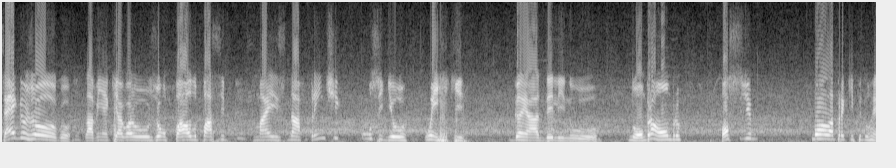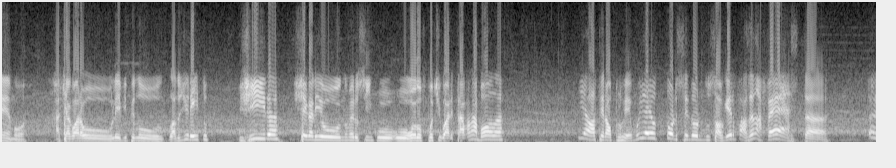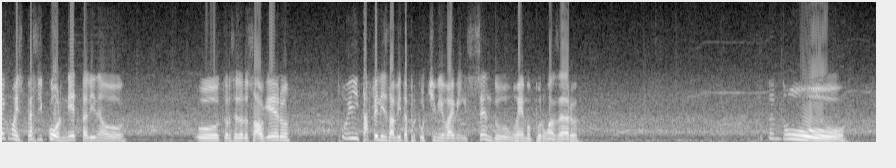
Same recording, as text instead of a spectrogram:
segue o jogo. Lá vem aqui agora o João Paulo, passe mais na frente, conseguiu o Henrique ganhar dele no, no ombro a ombro. Posse de bola para a equipe do Remo. Aqui agora o Levi pelo lado direito. Gira. Chega ali o número 5, o Rodolfo Potiguari trava na bola. E a lateral pro Remo. E aí o torcedor do Salgueiro fazendo a festa. Tá ali com uma espécie de corneta ali, né? O, o torcedor do Salgueiro. E tá feliz da vida porque o time vai vencendo o Remo por 1 a 0. O,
